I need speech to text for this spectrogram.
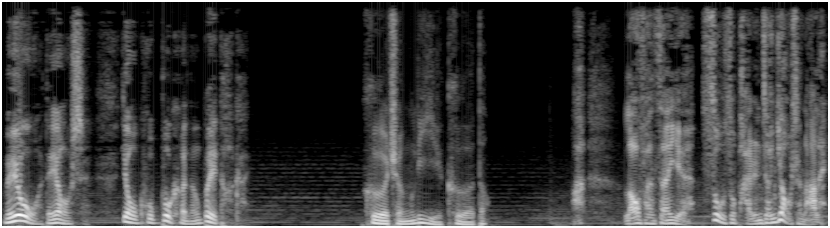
没有我的钥匙，药库不可能被打开。”贺成立刻道：“啊，劳烦三爷速速派人将钥匙拿来，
